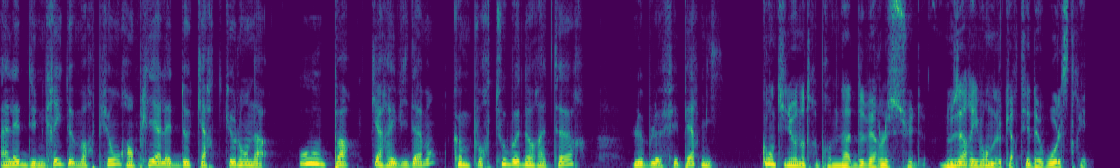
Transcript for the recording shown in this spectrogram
à l'aide d'une grille de morpions remplie à l'aide de cartes que l'on a ou pas, car évidemment, comme pour tout bon orateur, le bluff est permis. Continuons notre promenade vers le sud. Nous arrivons dans le quartier de Wall Street.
